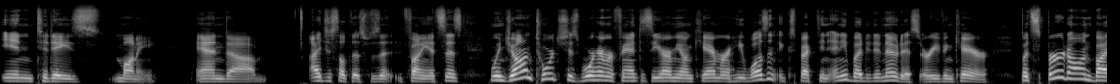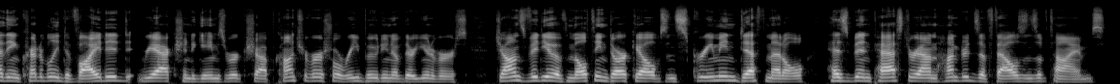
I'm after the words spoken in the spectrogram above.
in today's money. And um, I just thought this was uh, funny. It says when John torched his Warhammer Fantasy army on camera, he wasn't expecting anybody to notice or even care. But spurred on by the incredibly divided reaction to Games Workshop controversial rebooting of their universe, John's video of melting dark elves and screaming death metal has been passed around hundreds of thousands of times.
